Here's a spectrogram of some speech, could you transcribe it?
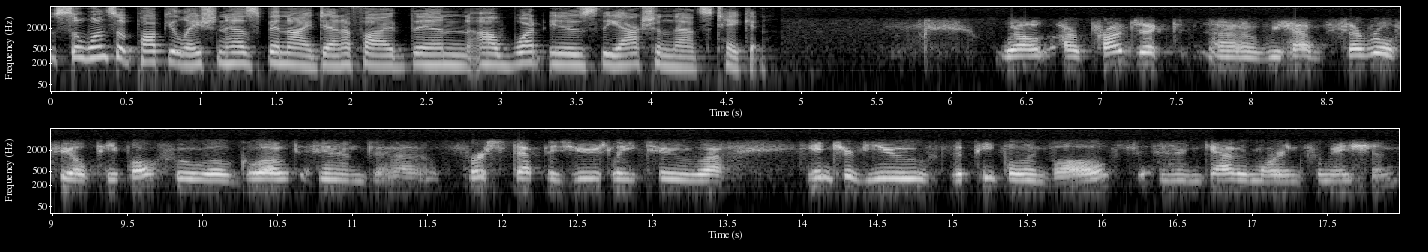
So, once a population has been identified, then uh, what is the action that's taken? Well, our project, uh, we have several field people who will go out, and uh, first step is usually to uh, interview the people involved and gather more information.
